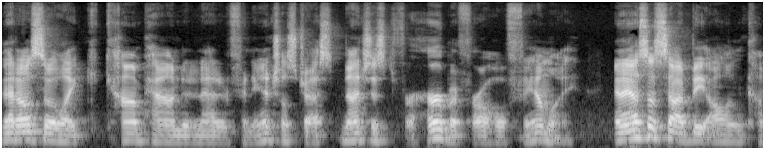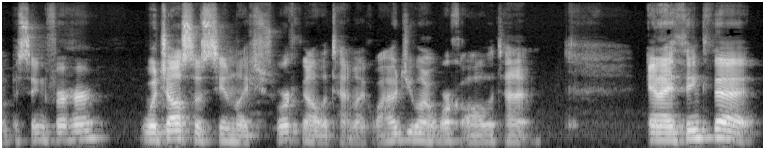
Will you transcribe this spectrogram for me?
That also like compounded and added financial stress, not just for her, but for our whole family. And I also saw it be all encompassing for her, which also seemed like she's working all the time. Like, why would you want to work all the time? And I think that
